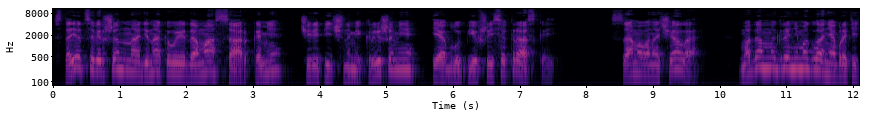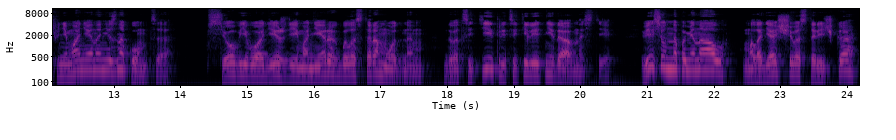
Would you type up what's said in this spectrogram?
стоят совершенно одинаковые дома с арками, черепичными крышами и облупившейся краской. С самого начала мадам Мегре не могла не обратить внимания на незнакомца. Все в его одежде и манерах было старомодным – 20-30-летней давности. Весь он напоминал молодящего старичка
